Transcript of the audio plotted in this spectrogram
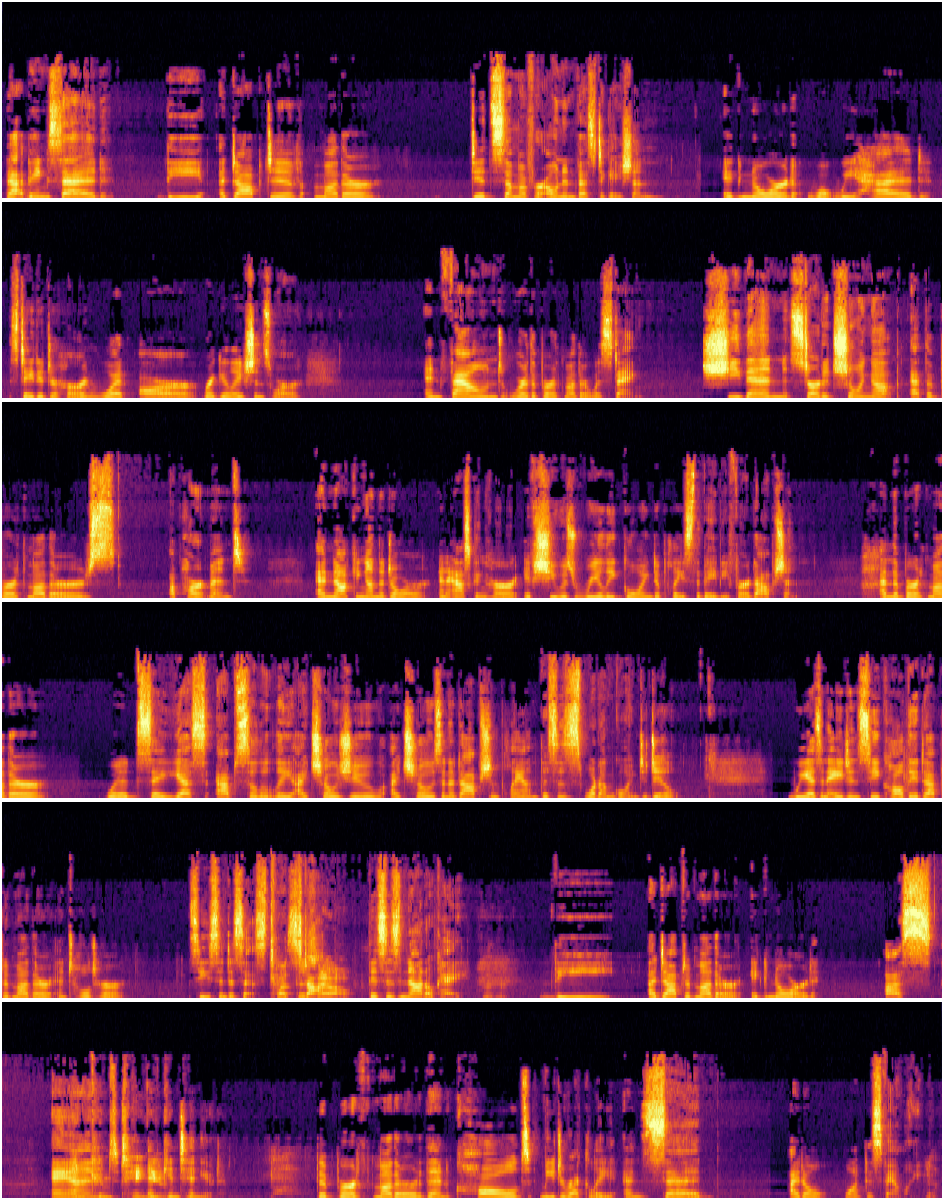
That being said, the adoptive mother did some of her own investigation, ignored what we had stated to her and what our regulations were, and found where the birth mother was staying. She then started showing up at the birth mother's apartment and knocking on the door and asking her if she was really going to place the baby for adoption. And the birth mother would say, Yes, absolutely. I chose you. I chose an adoption plan. This is what I'm going to do. We, as an agency, called the adoptive mother and told her, Cease and desist. Cut this Stop. out. This is not okay. Mm-hmm. The adoptive mother ignored us and, And continued. and continued. The birth mother then called me directly and said, I don't want this family. Yeah.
